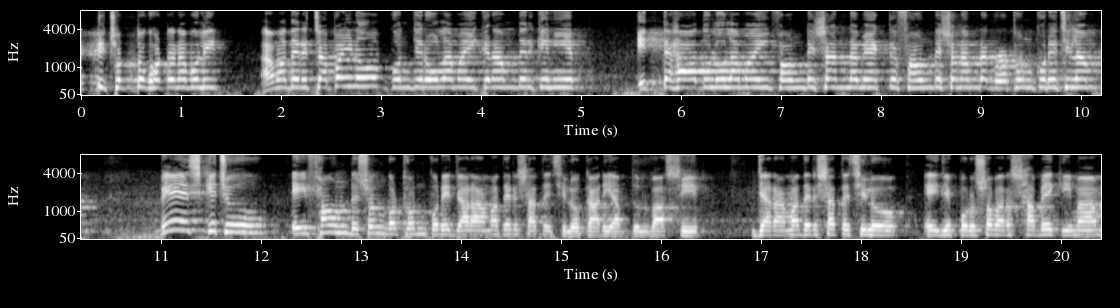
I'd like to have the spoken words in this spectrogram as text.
একটি ছোট্ট ঘটনা বলি, আমাদের চাপাইনবগঞ্জের ওলামাই কেরামদেরকে নিয়ে ইত্তেহাদুল ওলামাই ফাউন্ডেশন নামে একটা ফাউন্ডেশন আমরা গঠন করেছিলাম। বেশ কিছু এই ফাউন্ডেশন গঠন করে যারা আমাদের সাথে ছিল, কারি আব্দুল বাসির যারা আমাদের সাথে ছিল, এই যে পৌরসভার সাবেক ইমাম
